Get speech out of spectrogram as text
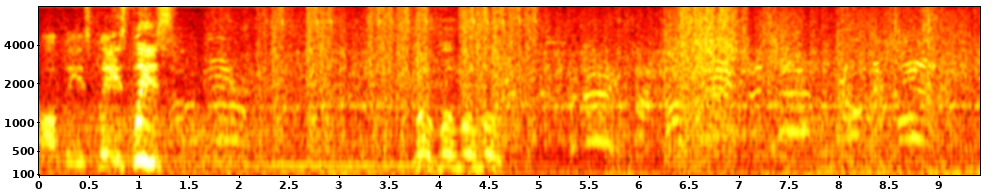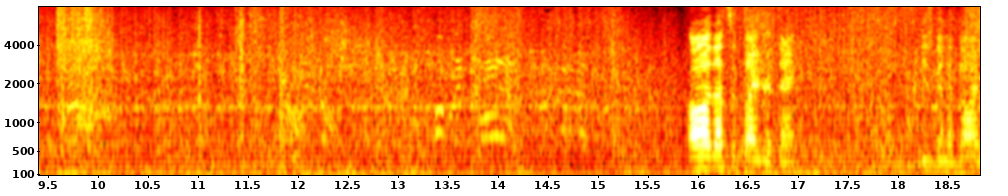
Oh, please, please, please! Move, move, move, move. Oh, that's a tiger tank. He's gonna die.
